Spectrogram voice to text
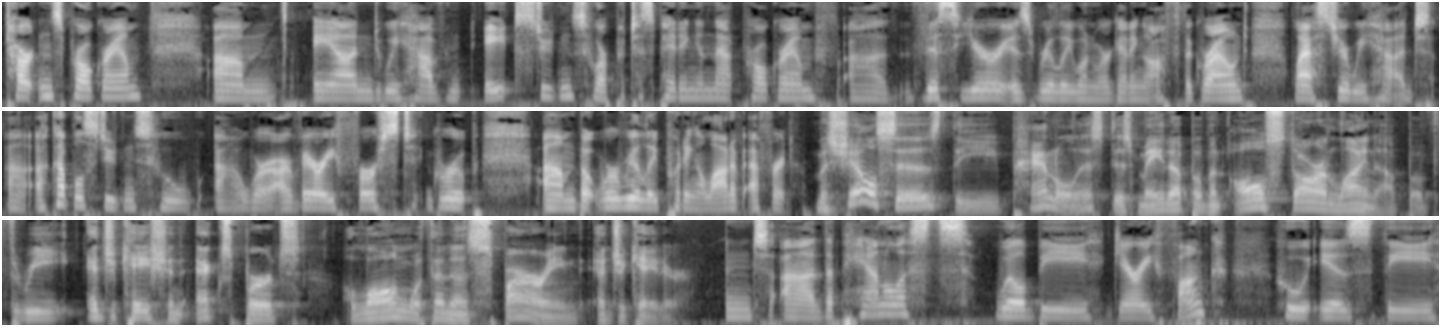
Tartans program, um, and we have eight students who are participating in that program. Uh, this year is really when we're getting off the ground. Last year we had uh, a couple students who uh, were our very first group, um, but we're really putting a lot of effort. Michelle says the panelist is made up of an all star lineup of three education experts along with an aspiring educator. And uh, the panelists will be Gary Funk, who is the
